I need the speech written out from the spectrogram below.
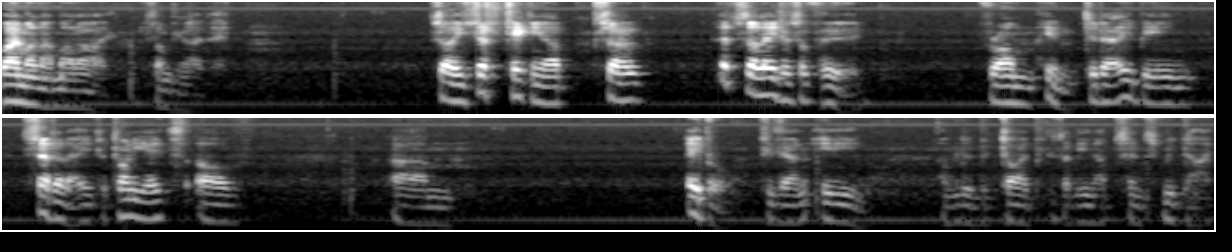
Waimana marae, something like that. So he's just checking up. So that's the latest I've heard from him today, being Saturday, the 28th of um, April 2018. I'm a little bit tired because I've been up since midnight.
